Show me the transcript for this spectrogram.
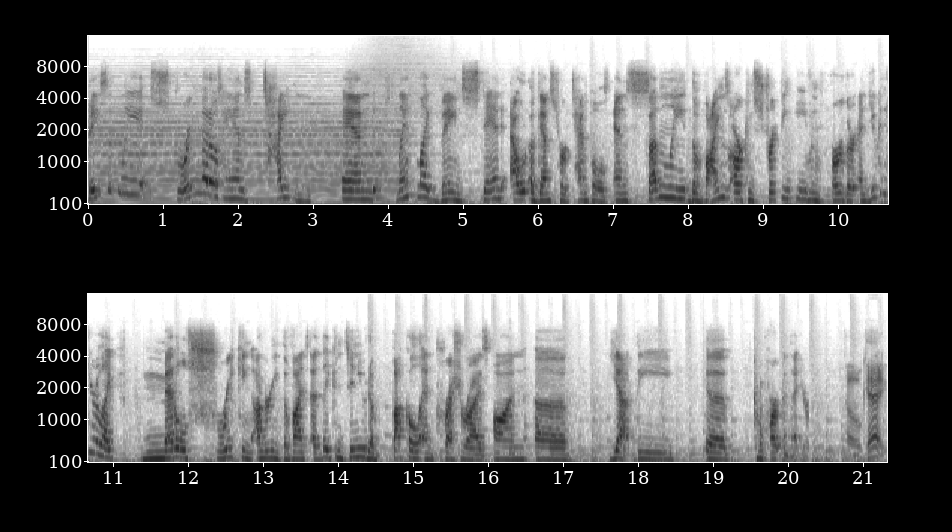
basically Spring Meadow's hands tighten and plant-like veins stand out against her temples, and suddenly the vines are constricting even further, and you can hear like metal shrieking underneath the vines as they continue to buckle and pressurize on uh yeah the uh compartment that you're Okay.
